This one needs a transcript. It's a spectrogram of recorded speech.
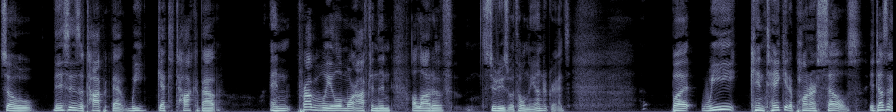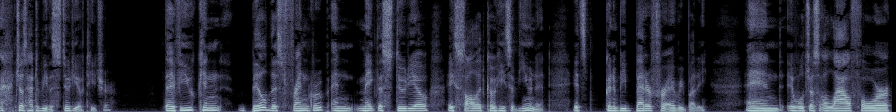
So this is a topic that we get to talk about and probably a little more often than a lot of studios with only undergrads. But we can take it upon ourselves. It doesn't just have to be the studio teacher. That if you can build this friend group and make the studio a solid, cohesive unit, it's going to be better for everybody. and it will just allow for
